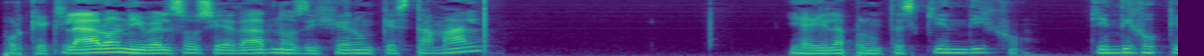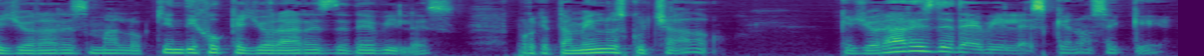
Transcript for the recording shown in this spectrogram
Porque claro, a nivel sociedad nos dijeron que está mal. Y ahí la pregunta es ¿quién dijo? ¿Quién dijo que llorar es malo? ¿Quién dijo que llorar es de débiles? Porque también lo he escuchado. Que llorar es de débiles, que no sé qué.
